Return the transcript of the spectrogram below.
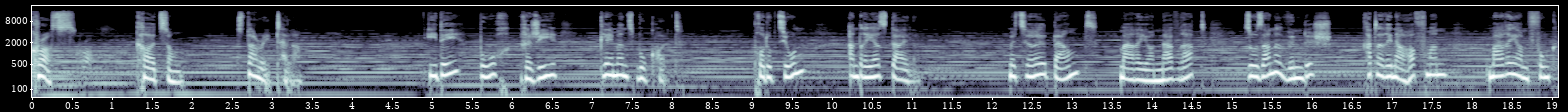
Cross. Kreuzung. Storyteller. Idee, Buch, Regie Clemens Buchholz. Produktion Andreas Deile. Mit Cyril Berndt, Marion Navrat, Susanne Wündisch, Katharina Hoffmann, Marian Funk,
